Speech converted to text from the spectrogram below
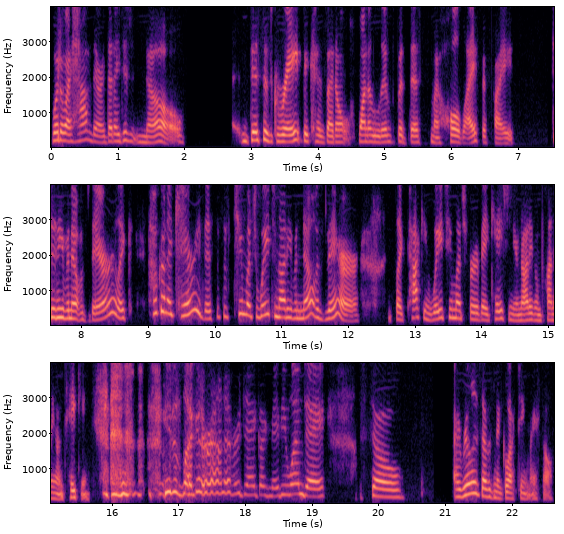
What do I have there that I didn't know? this is great because I don't want to live with this my whole life if I didn't even know it was there. Like, how can I carry this? This is too much weight to not even know it's there. It's like packing way too much for a vacation you're not even planning on taking. you just looking around every day, going, maybe one day. So I realized I was neglecting myself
